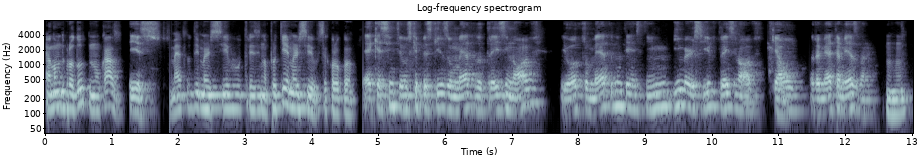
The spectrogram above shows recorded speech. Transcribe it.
É o nome do produto, no caso? Isso. Método imersivo 3 em 9. Por que imersivo você colocou? É que assim, temos que pesquisar o método 3 em 9 e outro método imersivo 3 em 9, que é o remete à mesma, né? Uhum,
